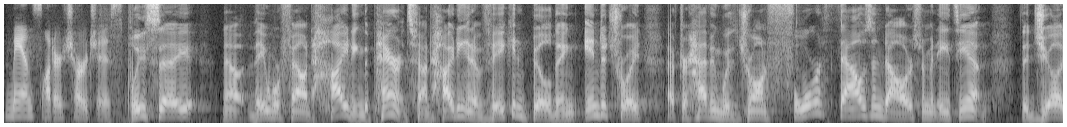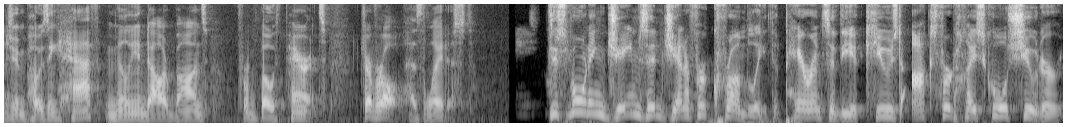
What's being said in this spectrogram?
manslaughter charges. Police say now they were found hiding, the parents found hiding in a vacant building in Detroit after having withdrawn $4,000 from an ATM. The judge imposing half million dollar bonds for both parents. Trevor Ault has the latest. This morning, James and Jennifer Crumbley, the parents of the accused Oxford High School shooter,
